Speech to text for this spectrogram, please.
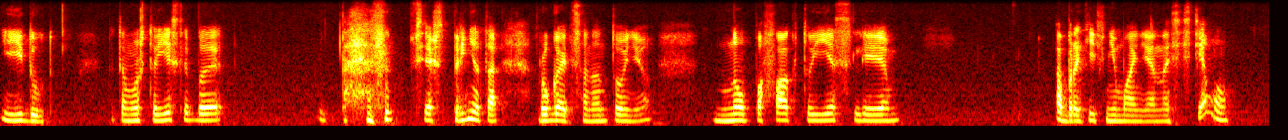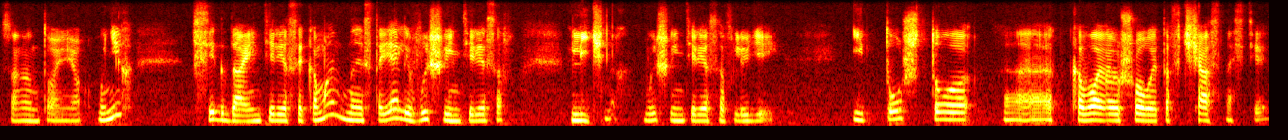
и идут. Потому что если бы все принято ругать Сан-Антонио, но по факту, если обратить внимание на систему Сан-Антонио, у них всегда интересы командные стояли выше интересов личных, выше интересов людей. И то, что Кавай ушел, это в частности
